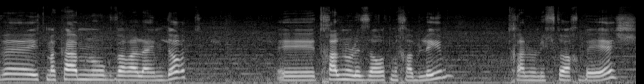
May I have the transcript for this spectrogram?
והתמקמנו כבר על העמדות. Uh, התחלנו לזהות מחבלים, התחלנו לפתוח באש,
